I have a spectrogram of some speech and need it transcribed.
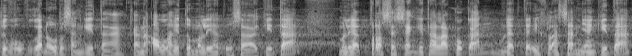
bukan urusan kita. Karena Allah itu melihat usaha kita melihat proses yang kita lakukan melihat keikhlasan yang kita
